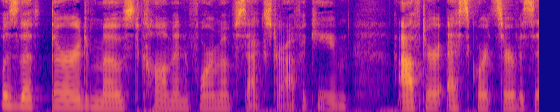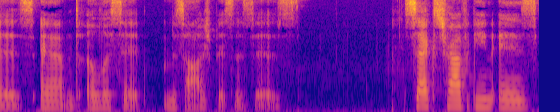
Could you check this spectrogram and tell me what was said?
was the third most common form of sex trafficking after escort services and illicit massage businesses. Sex trafficking is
